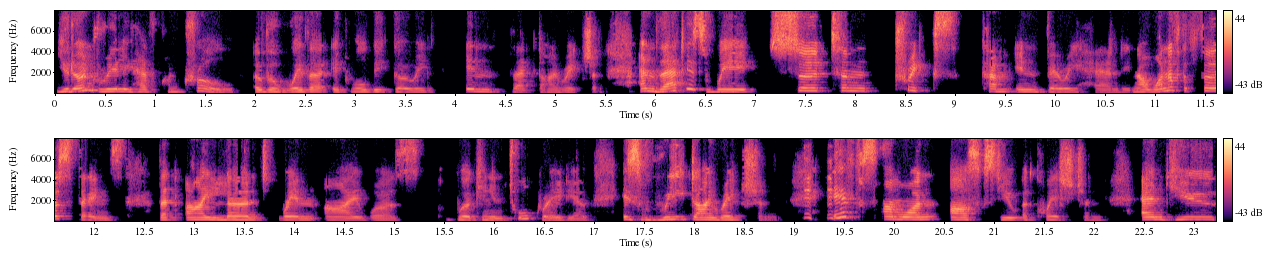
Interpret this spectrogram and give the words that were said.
You don't really have control over whether it will be going in that direction. And that is where certain tricks come in very handy. Now, one of the first things that I learned when I was working in talk radio is redirection. if someone asks you a question and you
